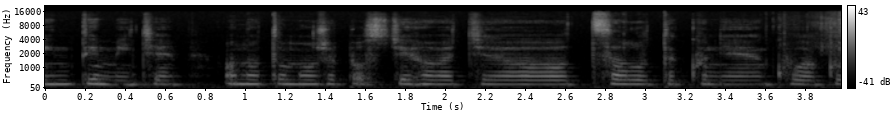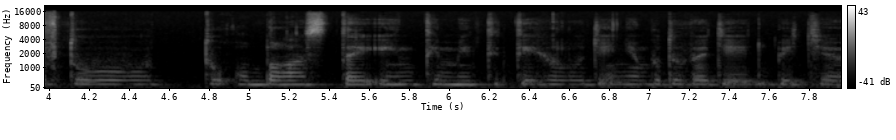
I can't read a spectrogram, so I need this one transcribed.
intimite. Ono to môže postihovať e, celú takú nejakú ako tú, tú oblasť tej intimity tých ľudí. Nebudú vedieť byť, e,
